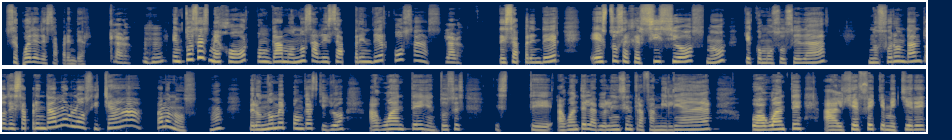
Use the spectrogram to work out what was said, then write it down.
se puede desaprender. Claro. Entonces, mejor pongámonos a desaprender cosas. Claro. Desaprender estos ejercicios, ¿no? Que como sociedad nos fueron dando, desaprendámoslos y ya, vámonos. Pero no me pongas que yo aguante y entonces este, aguante la violencia intrafamiliar o aguante al jefe que me quiere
